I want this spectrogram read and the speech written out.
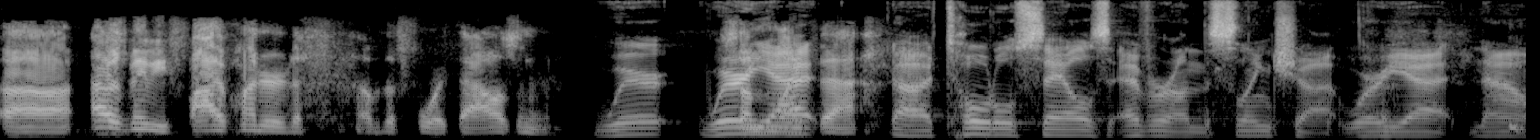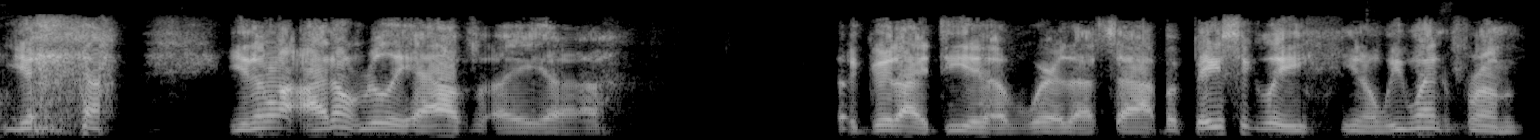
Uh, I was maybe 500 of the 4,000 or Where where are you like at? that. Uh, total sales ever on the slingshot? Where are you at now? Yeah, you know, I don't really have a uh, a good idea of where that's at. But basically, you know, we went from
